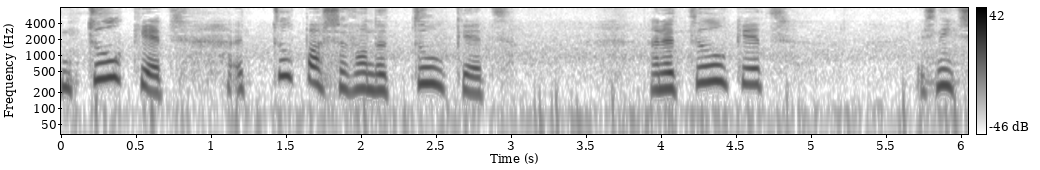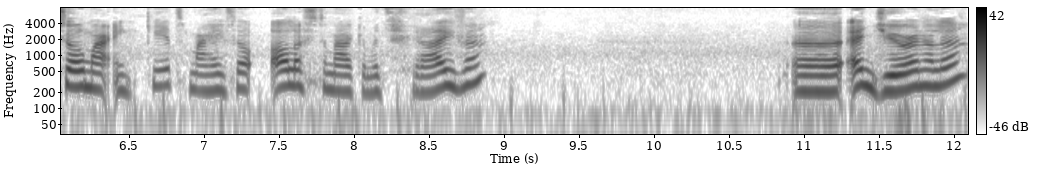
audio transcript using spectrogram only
Een toolkit, het toepassen van de toolkit. En de toolkit is niet zomaar een kit, maar heeft wel alles te maken met schrijven uh, en journalen.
